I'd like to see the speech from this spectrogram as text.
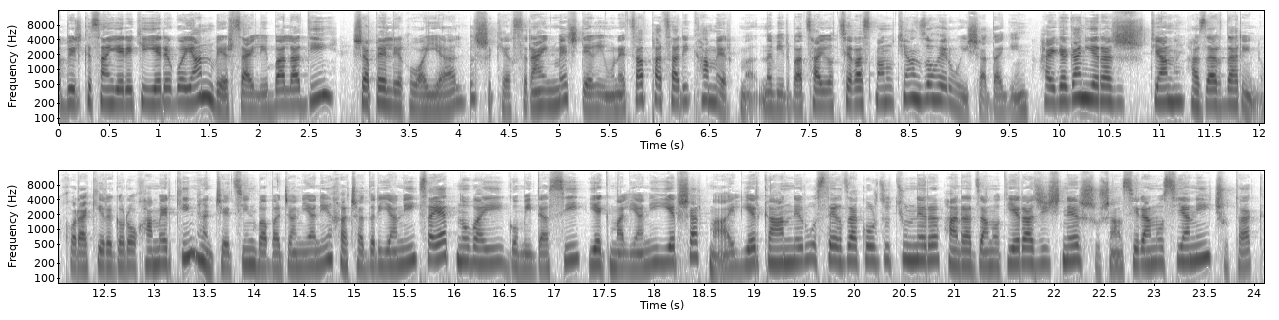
Ապրիլ 23-ի Երեգոյան Վերսայլի բալադի Շապելի Ռոյալ շքերսրային մեջ տեղի ունեցավ բացարիք համերգը նվիրված հայոց ցեղասպանության զոհերու հիշադակին հայկական երաժշտության հազար դարին խորակիրը գրող համերգին հնչեցին Բաբաջանյանի Խաչադրյանի Սայեդ Նովայի Գոմիդասի Եգմալյանի եւ շարք այլ երկհաններու ստեղծագործությունները հանրազանոթ երաժիշտներ Շուշան Սիրանոսյանի Չուտակ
